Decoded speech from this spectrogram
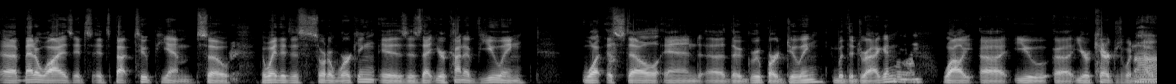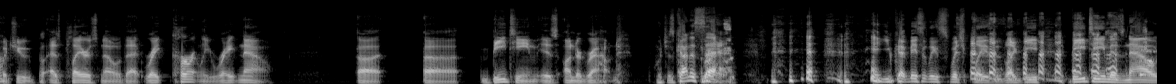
uh, meta wise, it's it's about 2 p.m. So the way that this is sort of working is is that you're kind of viewing what Estelle and uh, the group are doing with the dragon, while uh, you uh, your characters wouldn't know, Uh-huh. but you as players know that right currently right now, uh, uh, B team is underground. Which is kind of sad. and you can basically switch places. Like B, B team is now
